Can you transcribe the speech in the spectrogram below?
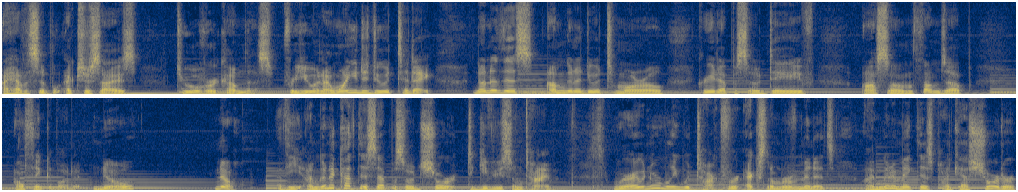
I have a simple exercise to overcome this for you, and I want you to do it today. None of this, I'm going to do it tomorrow. Great episode, Dave. Awesome. Thumbs up. I'll think about it. No, no. The, I'm going to cut this episode short to give you some time. Where I would normally would talk for X number of minutes, I'm going to make this podcast shorter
